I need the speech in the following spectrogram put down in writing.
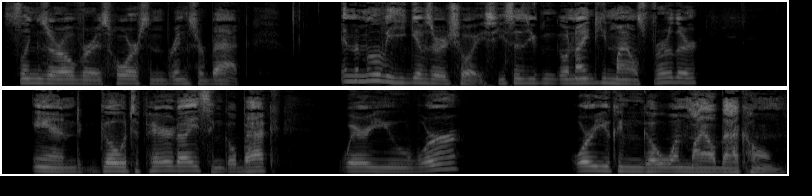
slings her over his horse and brings her back. In the movie, he gives her a choice. He says you can go 19 miles further and go to paradise and go back where you were, or you can go one mile back home.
